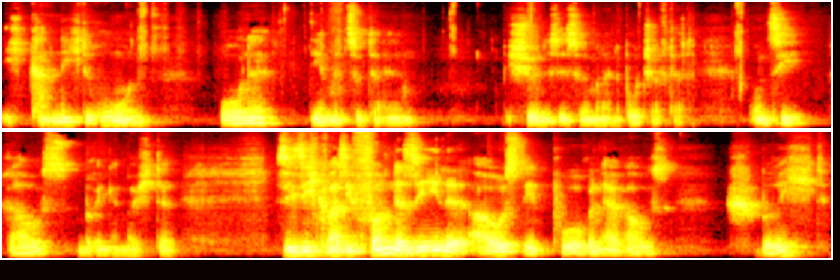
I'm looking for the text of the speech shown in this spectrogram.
ich kann nicht ruhen, ohne dir mitzuteilen, wie schön es ist, wenn man eine Botschaft hat und sie rausbringen möchte. Sie sich quasi von der Seele aus den Poren heraus spricht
